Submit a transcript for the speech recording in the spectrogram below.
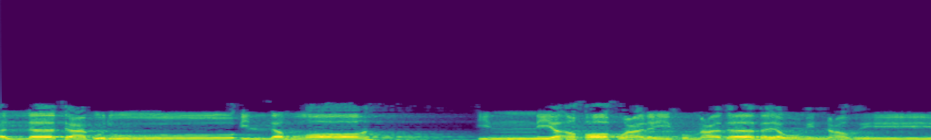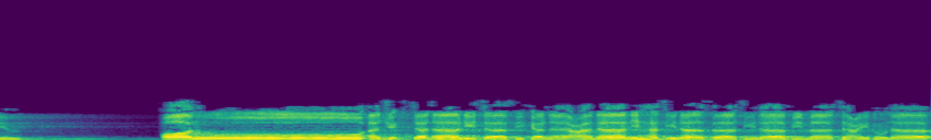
ألا تعبدوا إلا الله إني أخاف عليكم عذاب يوم عظيم قالوا أجئتنا لتافكنا عن آلهتنا فاتنا بما تعدنا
